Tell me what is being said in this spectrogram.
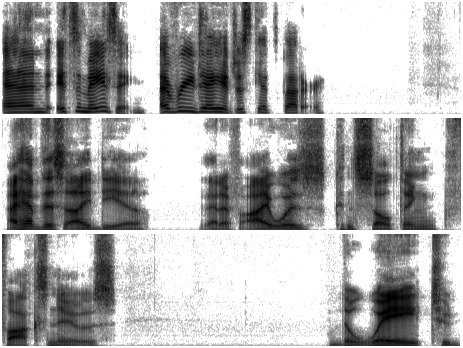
And it's amazing. Every day it just gets better. I have this idea that if I was consulting Fox News, the way to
